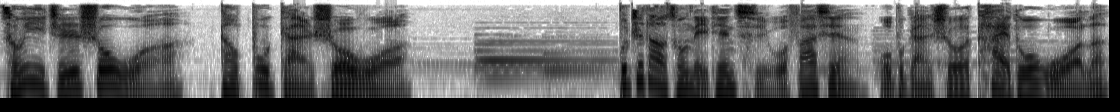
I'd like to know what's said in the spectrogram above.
从一直说我到不敢说我，不知道从哪天起，我发现我不敢说太多我了。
